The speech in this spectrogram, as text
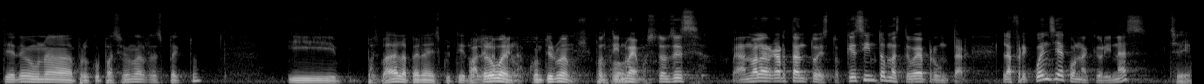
tiene una preocupación al respecto y pues vale la pena discutirlo. Pero bueno, continuemos. Continuemos. Entonces, para no alargar tanto esto, ¿qué síntomas te voy a preguntar? La frecuencia con la que orinas. Sí.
